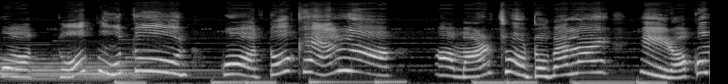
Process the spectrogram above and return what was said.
কত পুতুল, কত খেলনা। আমার ছোটবেলায় এরকম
